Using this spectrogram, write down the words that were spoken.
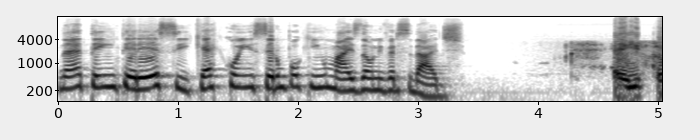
né, tem interesse e quer conhecer um pouquinho mais da universidade. É isso.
